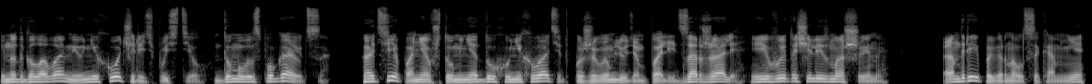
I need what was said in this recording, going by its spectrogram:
и над головами у них очередь пустил. Думал, испугаются. А те, поняв, что у меня духу не хватит по живым людям палить, заржали и вытащили из машины. Андрей повернулся ко мне,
